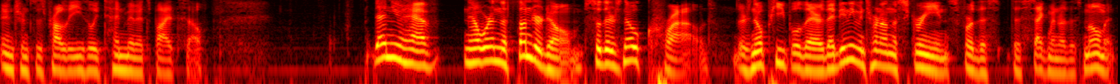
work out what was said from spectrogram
entrance is probably easily 10 minutes by itself. Then you have, now we're in the Thunderdome, so there's no crowd. There's no people there. They didn't even turn on the screens for this, this segment or this moment.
